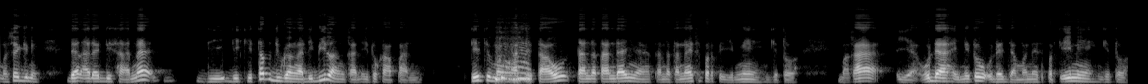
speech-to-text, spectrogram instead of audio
maksudnya gini dan ada di sana di di kitab juga nggak dibilang kan itu kapan dia cuma hmm. ngasih tahu tanda-tandanya tanda-tandanya seperti ini gitu maka ya udah ini tuh udah zamannya seperti ini gitu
